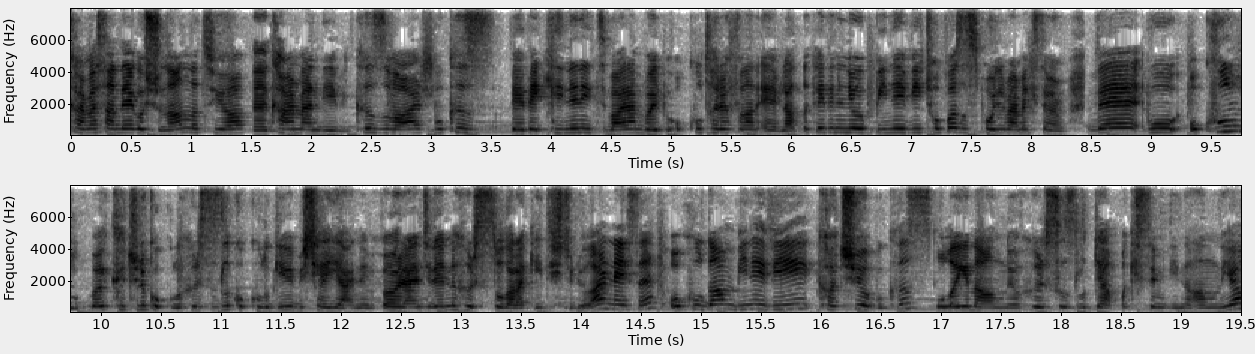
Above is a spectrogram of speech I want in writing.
Carmen Sandiego şunu anlatıyor. Ee, Carmen diye bir kız var. Bu kız bebekliğinden itibaren böyle bir okul tarafından evlatlık ediniliyor. Bir nevi çok fazla spoiler vermek istemiyorum. Ve bu okul böyle kötülük okulu, hırsızlık okulu gibi bir şey yani. Öğrencilerini hırsız olarak yetiştiriyorlar. Neyse okuldan bir nevi kaçıyor bu kız. Olayını anlıyor. Hırsızlık yapmak istemediğini anlıyor.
